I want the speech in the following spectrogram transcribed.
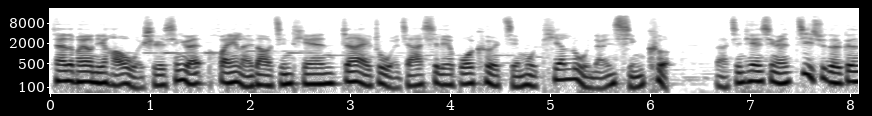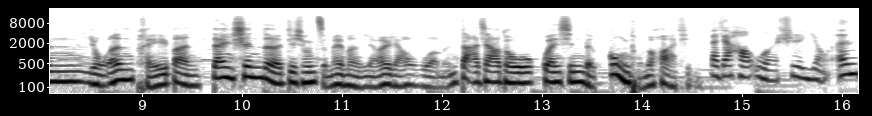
亲爱的朋友，你好，我是星源，欢迎来到今天“真爱住我家”系列播客节目《天路难行客》。那今天星源继续的跟永恩陪伴单身的弟兄姊妹们聊一聊我们大家都关心的共同的话题。大家好，我是永恩。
